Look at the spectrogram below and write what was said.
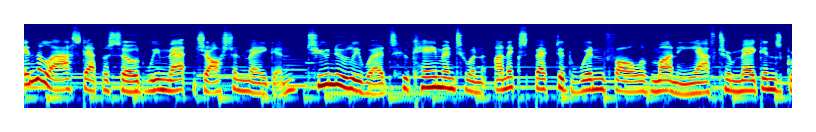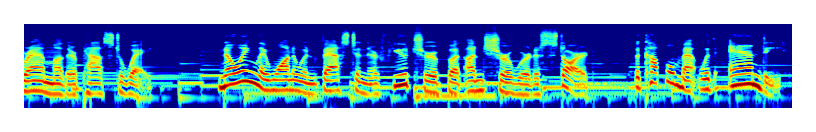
In the last episode, we met Josh and Megan, two newlyweds who came into an unexpected windfall of money after Megan's grandmother passed away. Knowing they want to invest in their future but unsure where to start, the couple met with Andy,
